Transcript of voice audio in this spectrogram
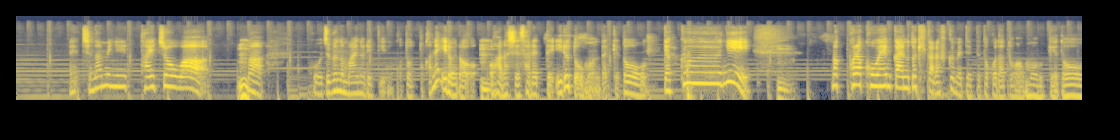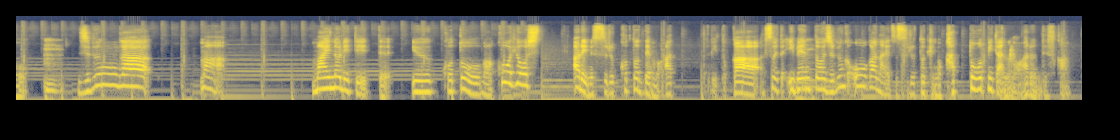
えちなみに体調は、うん。まあこう自分のマイノリティのこととかねいろいろお話しされていると思うんだけど、逆に、うん。まあ、これは講演会の時から含めてってとこだとは思うけどうん。自分がまあマイノリティっていうことをまあ公表しある意味することでもあったりとかそういったイベントを自分がオーガナイズする時の葛藤みたいなのはあるんですか？あ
